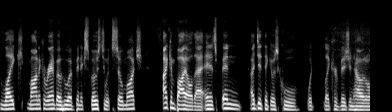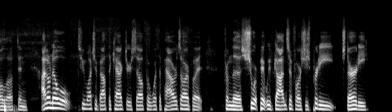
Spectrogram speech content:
like monica rambeau who have been exposed to it so much. I can buy all that and it's and i did think it was cool what like her vision how it all looked and i don't know too much about the character herself or what the powers are but from the short bit we've gotten so far, she's pretty sturdy.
